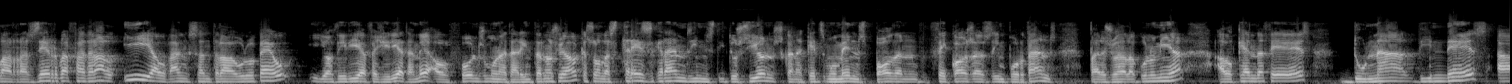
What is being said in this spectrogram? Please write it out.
la Reserva Federal i el Banc Central Europeu, i jo diria, afegiria també el Fons Monetari Internacional, que són les tres grans institucions que en aquests moments poden fer coses importants per ajudar l'economia, el que han de fer és donar diners a,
